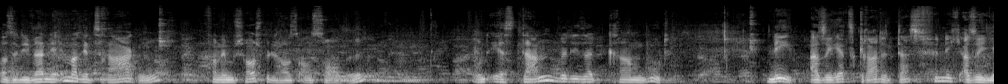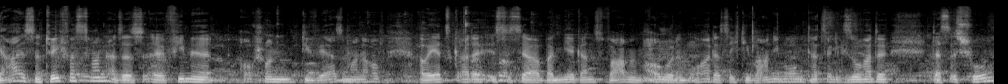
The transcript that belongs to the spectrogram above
Also die werden ja immer getragen von dem Schauspielhausensemble und erst dann wird dieser Kram gut. Nee, also jetzt gerade das finde ich, also ja, ist natürlich was dran, also es äh, fiel mir auch schon diverse Male auf, aber jetzt gerade ist es ja bei mir ganz warm im Auge und im Ohr, dass ich die Wahrnehmung tatsächlich so hatte, dass es schon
